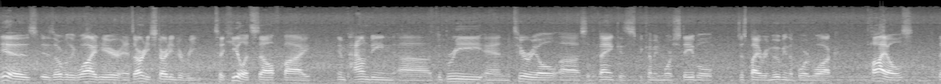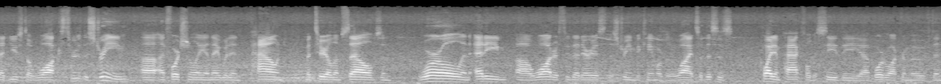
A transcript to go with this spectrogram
is is overly wide here, and it's already starting to re, to heal itself by impounding uh, debris and material, uh, so the bank is becoming more stable just by removing the boardwalk piles that used to walk through the stream, uh, unfortunately, and they would impound material themselves and whirl and eddy uh, water through that area so the stream became overly wide. So this is quite impactful to see the uh, boardwalk removed and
